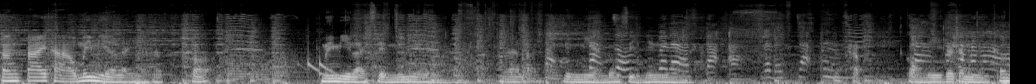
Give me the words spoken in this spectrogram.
ข้างใต้เท้าไม่มีอะไรนะครับ ก็ไม่มีลายเซ็นไม่มีอะไรมาน้าหลังเนียนๆลงสีเนียนๆนะครับนะครับ กล่องนี้ก็จะมีต้น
